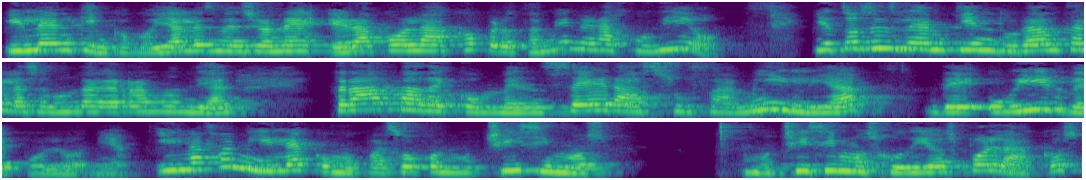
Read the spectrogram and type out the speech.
Y Lemkin, como ya les mencioné, era polaco, pero también era judío. Y entonces Lemkin, durante la Segunda Guerra Mundial, trata de convencer a su familia de huir de Polonia. Y la familia, como pasó con muchísimos muchísimos judíos polacos,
